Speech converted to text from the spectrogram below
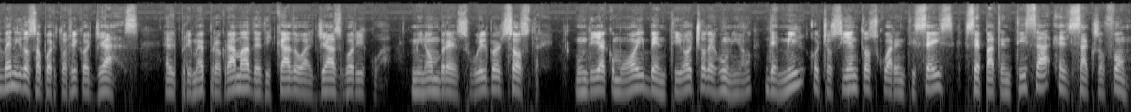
Bienvenidos a Puerto Rico Jazz, el primer programa dedicado al jazz boricua. Mi nombre es Wilbert Sostre. Un día como hoy, 28 de junio de 1846, se patentiza el saxofón,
